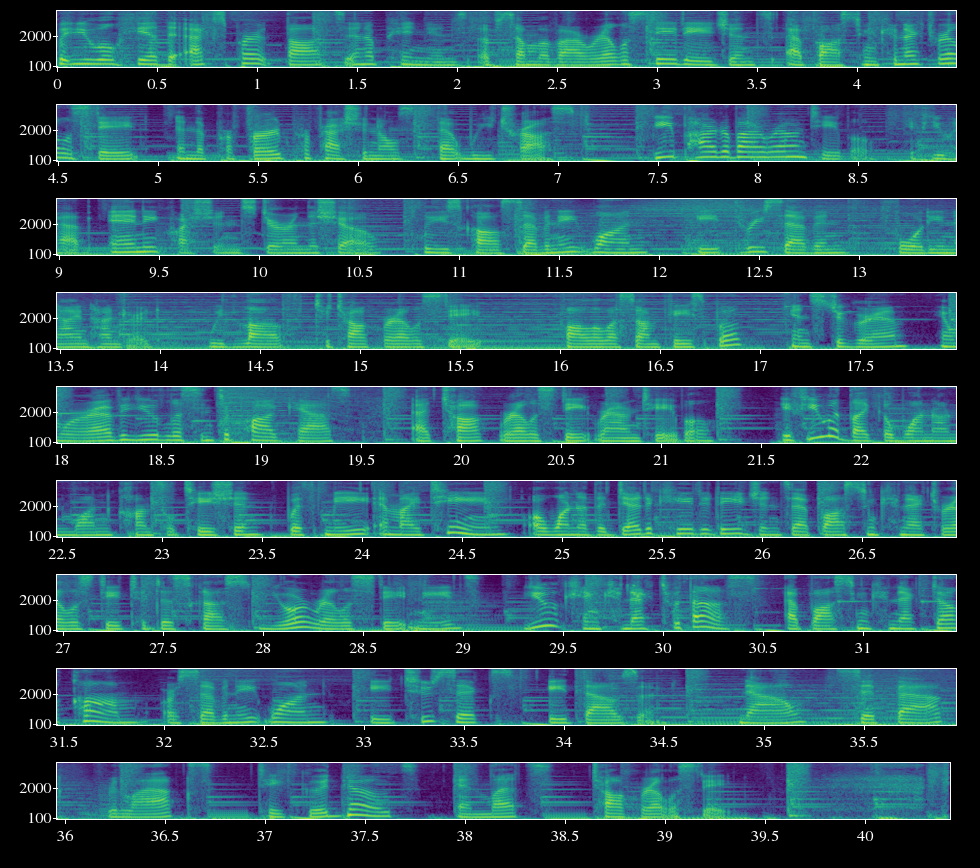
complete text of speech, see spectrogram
but you will hear the expert thoughts and opinions of some of our real estate agents at Boston Connect Real Estate and the preferred professionals that we trust. Be part of our roundtable. If you have any questions during the show, please call 781 837 4900. We'd love to talk real estate. Follow us on Facebook, Instagram, and wherever you listen to podcasts at Talk Real Estate Roundtable. If you would like a one on one consultation with me and my team, or one of the dedicated agents at Boston Connect Real Estate to discuss your real estate needs, you can connect with us at bostonconnect.com or 781 826 8000. Now, sit back, relax, take good notes, and let's talk real estate.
